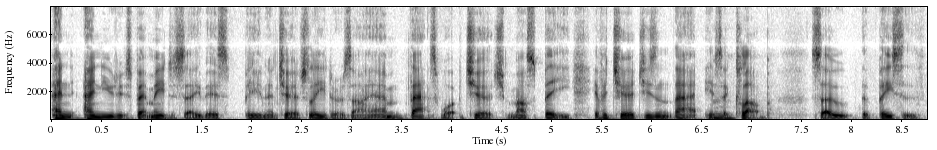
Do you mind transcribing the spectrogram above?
And and you'd expect me to say this, being a church leader as I am. That's what a church must be. If a church isn't that, it's a mm. club. So the piece of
